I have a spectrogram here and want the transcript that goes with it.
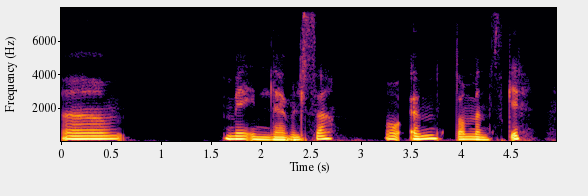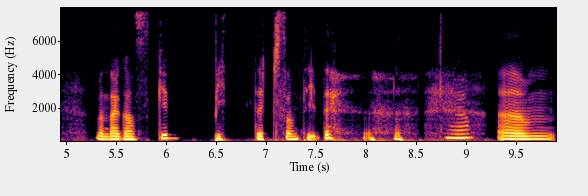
um, med innlevelse og ømt om mennesker. Men det er ganske bittert samtidig. Ja. Um,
